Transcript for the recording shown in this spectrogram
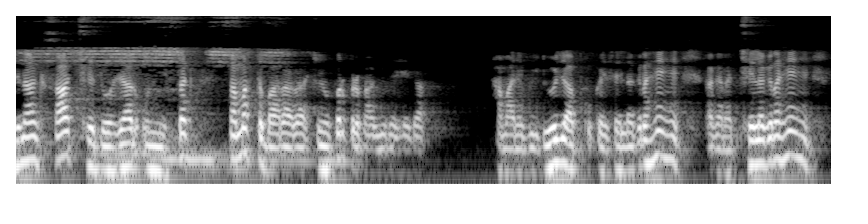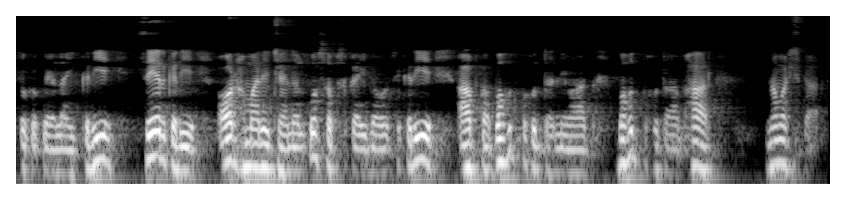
दिनांक 7 छः 2019 तक समस्त 12 राशियों पर प्रभावी रहेगा। हमारे वीडियोज़ आपको कैसे लग रहे हैं? अगर अच्छे लग रहे हैं तो कृपया लाइक करिए, शेयर करिए और हमारे चैनल को सब्सक्राइब अवश्य करिए। आपका बहुत बहुत धन्यवाद बहुत बहुत आभार। नमस्कार।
